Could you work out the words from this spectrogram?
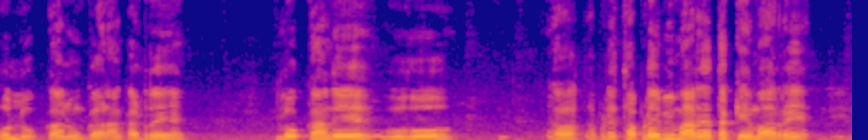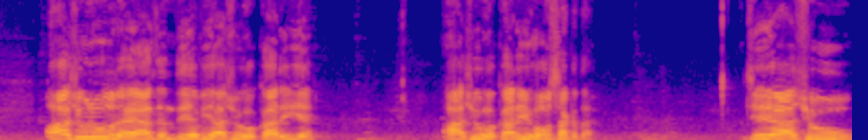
ਉਹ ਲੋਕਾਂ ਨੂੰ ਗਾਲਾਂ ਕੱਢ ਰਹੇ ਆ। ਲੋਕਾਂ ਦੇ ਉਹ ਆਪਣੇ ਥੱਪੜੇ ਵੀ ਮਾਰ ਰਹੇ ਧੱਕੇ ਮਾਰ ਰਹੇ ਆ। ਆਸ਼ੂ ਨੂੰ ਰਾਇ ਦਿੰਦੇ ਆ ਵੀ ਆਸ਼ੂ ਹਕਾਰੀ ਹੈ। ਆਸ਼ੂ ਹਕਾਰੀ ਹੋ ਸਕਦਾ। ਜੇ ਆਸ਼ੂ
